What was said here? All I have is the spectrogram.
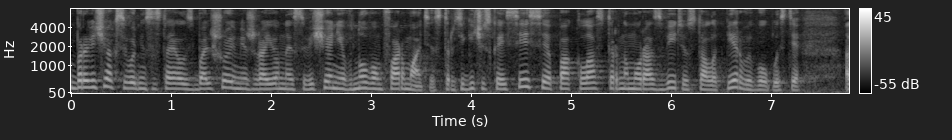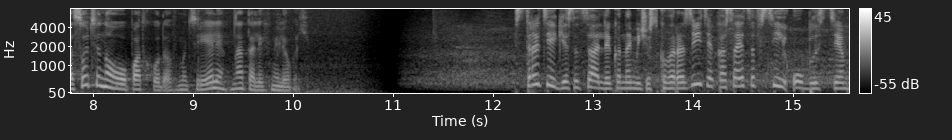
В Боровичах сегодня состоялось большое межрайонное совещание в новом формате. Стратегическая сессия по кластерному развитию стала первой в области. О сути нового подхода в материале Натальи Хмелевой. Стратегия социально-экономического развития касается всей области.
